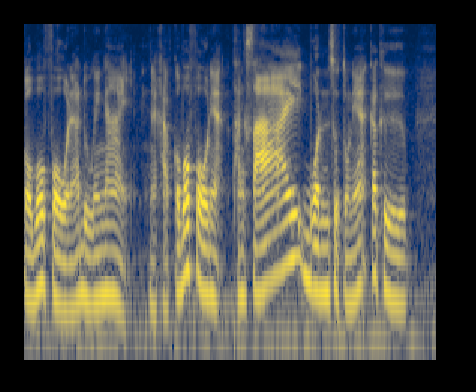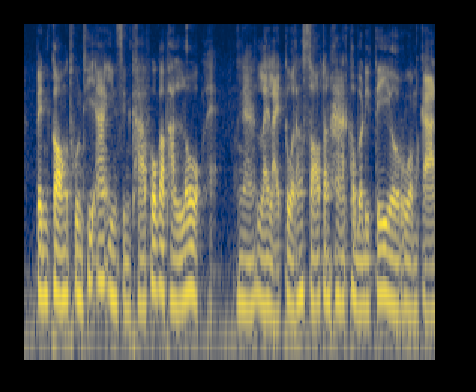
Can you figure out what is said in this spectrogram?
global flow นะดูง่ายๆนะครับ global flow เนี่ยทางซ้ายบนสุดตรงเนี้ยก็คือเป็นกองทุนที่อ้างอิงสินค้าโภคภัณฑ์โลกแหละนะหลายๆตัวทั้งซอฟต์ทั้งฮาร์ดคอมม o ดิตี้รวมกัน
